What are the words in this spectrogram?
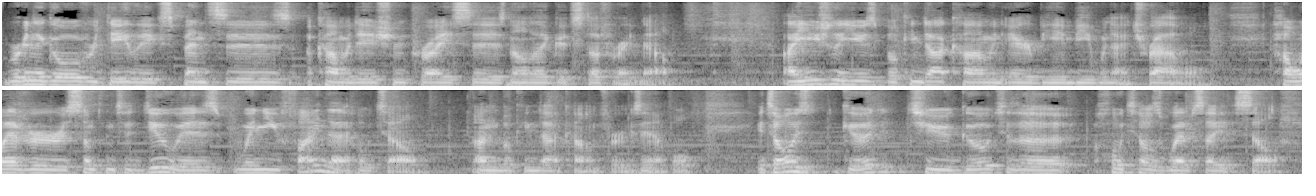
We're gonna go over daily expenses, accommodation prices, and all that good stuff right now. I usually use Booking.com and Airbnb when I travel. However, something to do is when you find that hotel on booking.com, for example, it's always good to go to the hotel's website itself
